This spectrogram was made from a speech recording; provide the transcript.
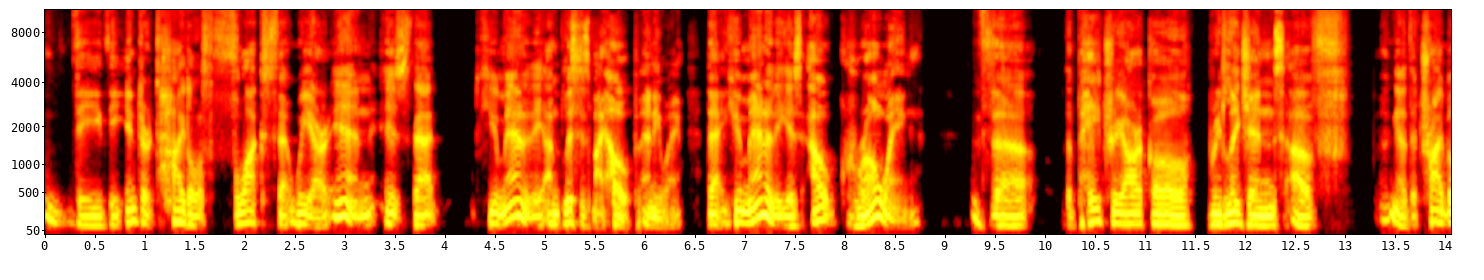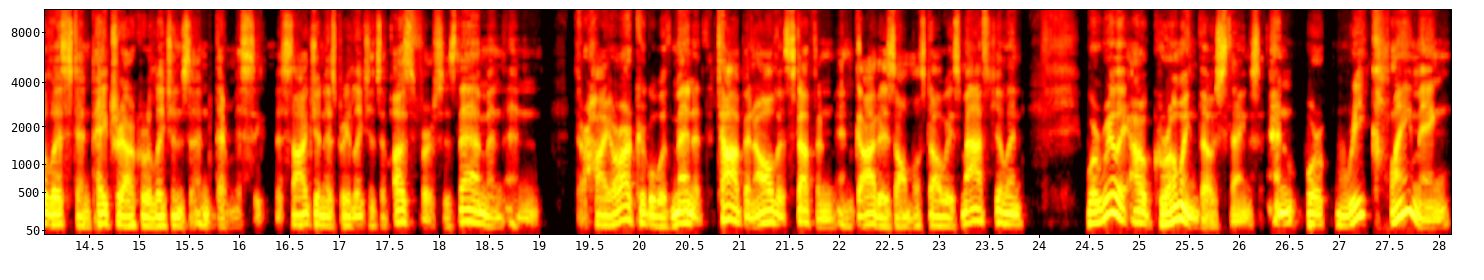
the the intertidal flux that we are in is that humanity. Um, this is my hope anyway. That humanity is outgrowing the the patriarchal religions of you know the tribalist and patriarchal religions and their mis- misogynist religions of us versus them and and they're hierarchical with men at the top and all this stuff and, and god is almost always masculine. We're really outgrowing those things and we're reclaiming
